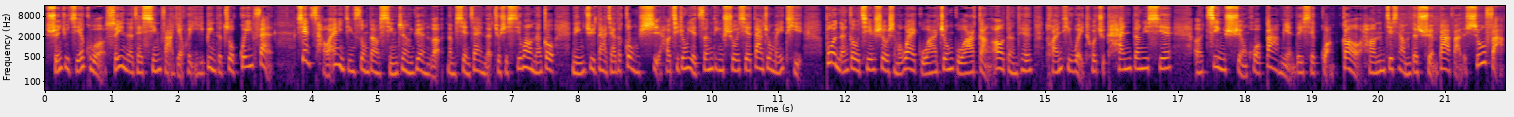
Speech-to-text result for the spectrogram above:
选举结果，所以呢，在新法也会一并的做规范。现在草案已经送到行政院了，那么现在呢，就是希望能够凝聚大家的共识。好，其中也增订说，一些大众媒体不能够接受什么外国啊、中国啊、港澳等这些团体委托去刊登一些呃竞选或罢免的一些广告。好，那么接下来我们的选罢法的修法。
